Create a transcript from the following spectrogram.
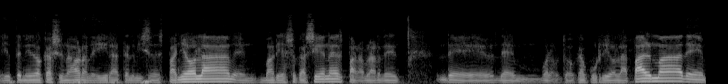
Yo he tenido ocasión ahora de ir a Televisión Española en varias ocasiones para hablar de, de, de, bueno, todo lo que ha ocurrido en La Palma, de,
